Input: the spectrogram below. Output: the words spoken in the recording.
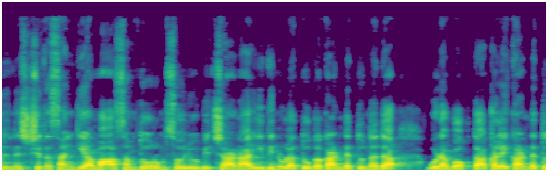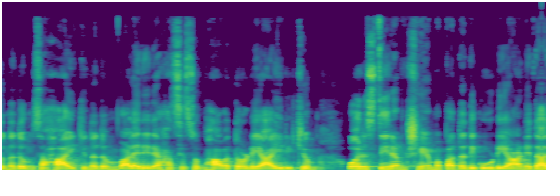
ഒരു നിശ്ചിത സംഖ്യ മാസം തോറും സ്വരൂപിച്ചാണ് ഇതിനുള്ള തുക കണ്ടെത്തുന്നത്. ഗുണഭോക്താക്കളെ കണ്ടെത്തുന്നതും സഹായിക്കുന്നതും വളരെ രഹസ്യ സ്വഭാവത്തോടെ ആയിരിക്കും. ഒരു സ്ഥിരം ക്ഷേമ പദ്ധതി കൂടിയാണിത്.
